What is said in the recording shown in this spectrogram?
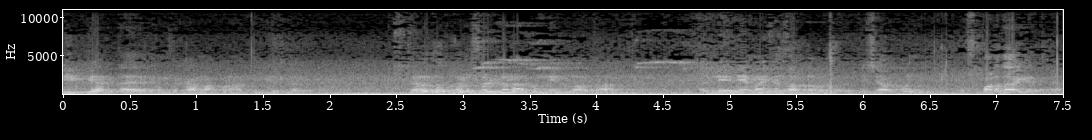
डी पी आर तयार करण्याचं काम आपण हाती घेतलं. त्याला तो कन्सल्टंट आपण नेमला होता. नेमायचं चाललं होतं त्याची आपण स्पर्धा घेतल्या.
